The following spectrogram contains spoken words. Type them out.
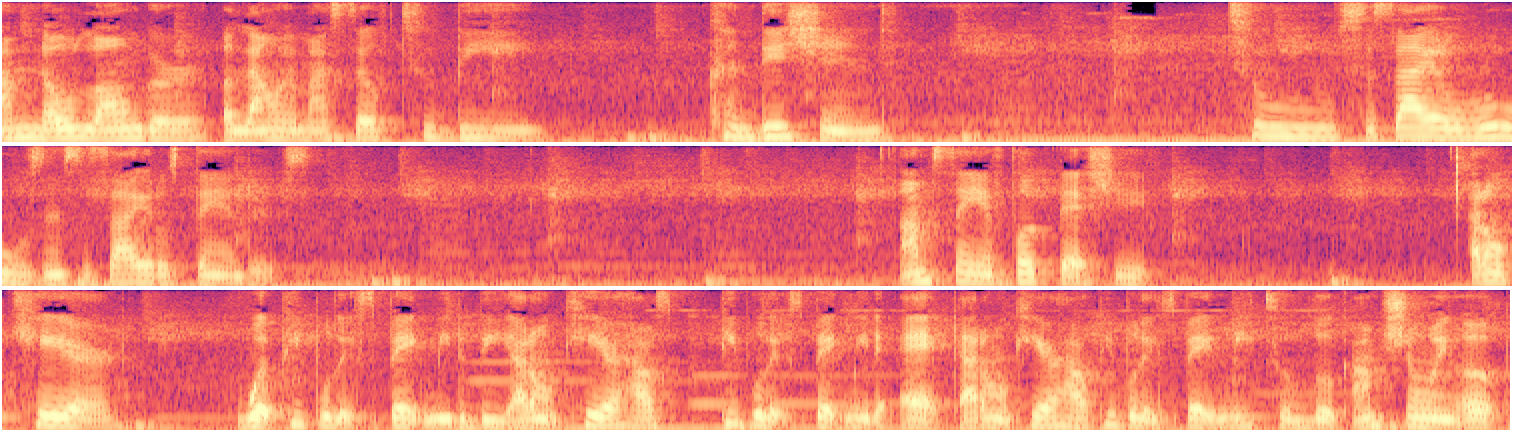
I'm no longer allowing myself to be conditioned to societal rules and societal standards. I'm saying fuck that shit. I don't care what people expect me to be. I don't care how people expect me to act. I don't care how people expect me to look. I'm showing up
